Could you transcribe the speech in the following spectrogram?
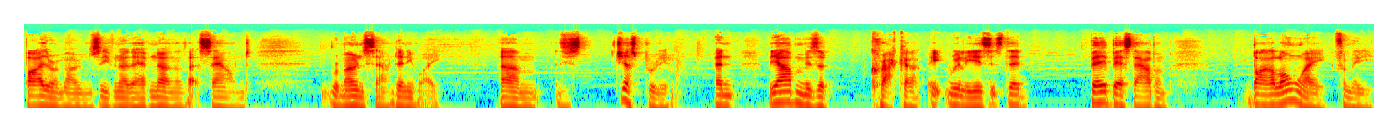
by the ramones even though they have none of that sound ramones sound anyway um, just brilliant and the album is a cracker it really is it's their bare best album by a long way for me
